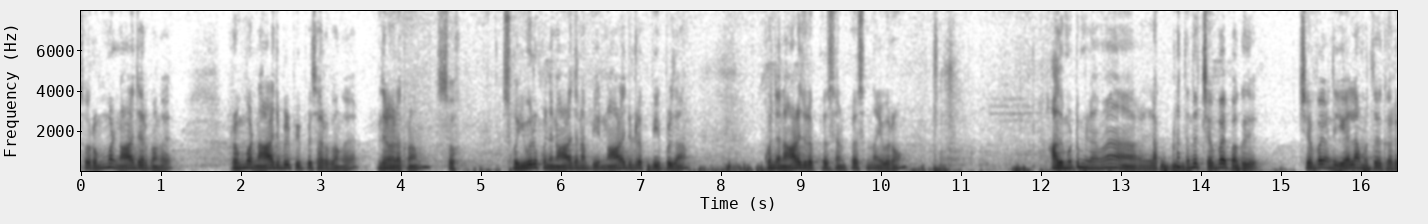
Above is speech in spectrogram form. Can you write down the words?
ஸோ ரொம்ப நாலேஜாக இருப்பாங்க. ரொம்ப நாலேஜபிள் பீப்புள்ஸாக இருப்பாங்க மிதுன இலக்கணம். ஸோ ஸோ இவரும் கொஞ்சம் நாலேஜான பீ நாலேஜ் உள்ள பீப்புள் தான். கொஞ்சம் நாலேஜ் உள்ள பர்சன் பர்சன் தான் இவரும். அது மட்டும் இல்லாமல் லக்னத்தை வந்து செவ்வாய் பார்க்குது. செவ்வாய் வந்து ஏழாம் இடத்துல இருக்கார்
